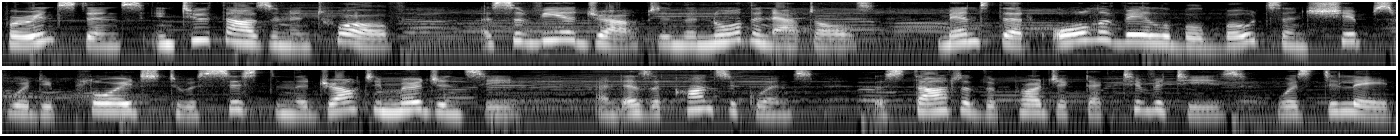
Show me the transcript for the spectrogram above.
For instance, in 2012, a severe drought in the northern atolls meant that all available boats and ships were deployed to assist in the drought emergency, and as a consequence, the start of the project activities was delayed.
